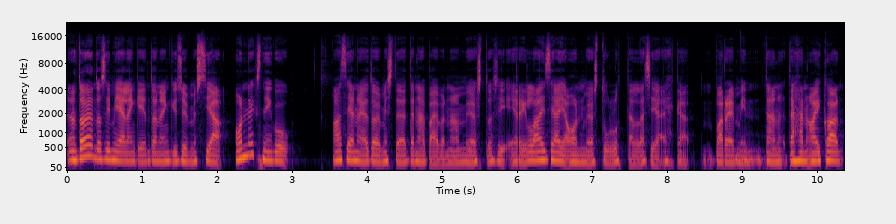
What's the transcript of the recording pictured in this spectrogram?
No toi on tosi mielenkiintoinen kysymys ja onneksi niin kuin asianajotoimistoja tänä päivänä on myös tosi erilaisia ja on myös tullut tällaisia ehkä paremmin tämän, tähän aikaan,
